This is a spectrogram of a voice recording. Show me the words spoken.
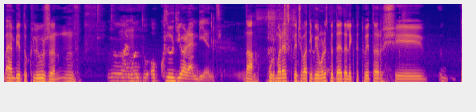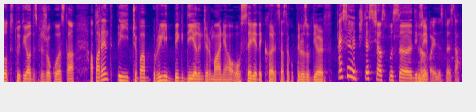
Ambient Occlusion? Mm. No, I want to occlude your ambient. Da, urmăresc de ceva timp Eu urmăresc pe Dedalic pe Twitter Și tot tweetuiau despre jocul ăsta Aparent e ceva really big deal în Germania O serie de cărți asta cu Pillars of the Earth Hai să citesc ce au spus uh, developerii despre asta.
